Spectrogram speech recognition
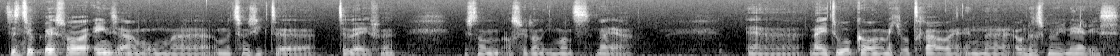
Het is natuurlijk best wel eenzaam om, eh, om met zo'n ziekte te leven. Dus dan, als er dan iemand, nou ja, eh, naar je toe wil komen, met je wil trouwen en eh, ook nog eens miljonair is.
